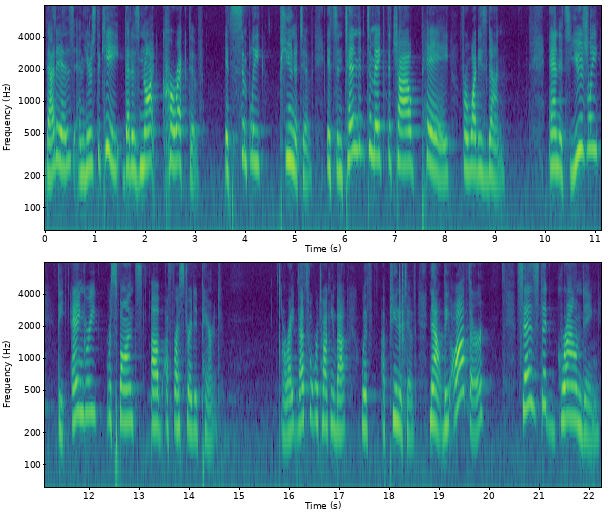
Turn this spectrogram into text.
that is, and here's the key, that is not corrective. It's simply punitive. It's intended to make the child pay for what he's done. And it's usually the angry response of a frustrated parent. All right, that's what we're talking about with a punitive. Now, the author says that grounding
